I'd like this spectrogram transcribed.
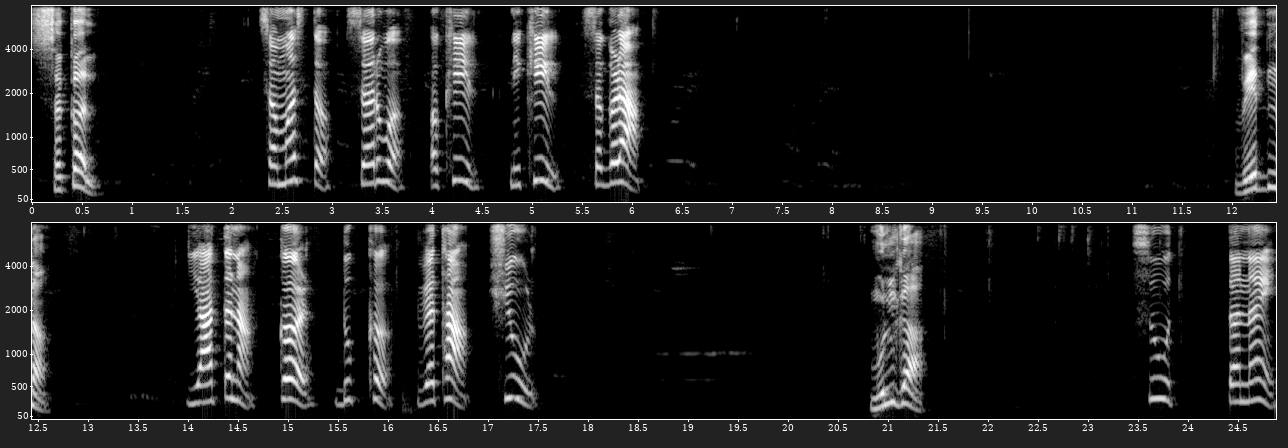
सकल. समस्त सर्व अखिल निखिल सगळा. वेदना. यातना कळ दुःख व्यथा शूळ. मुलगा. सूत तनय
